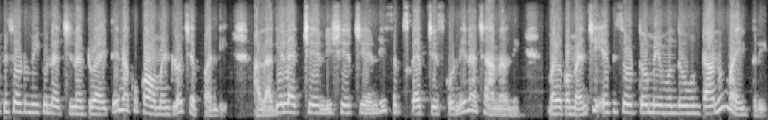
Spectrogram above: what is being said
ఎపిసోడ్ మీకు నచ్చినట్టు అయితే నాకు కామెంట్లో చెప్పండి. అలాగే లైక్ చేయండి షేర్ చేయండి సబ్స్క్రైబ్ చేసుకోండి నా ఛానల్ని మరొక మంచి ఎపిసోడ్తో మీ ముందు ఉంటాను. మైత్రి.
